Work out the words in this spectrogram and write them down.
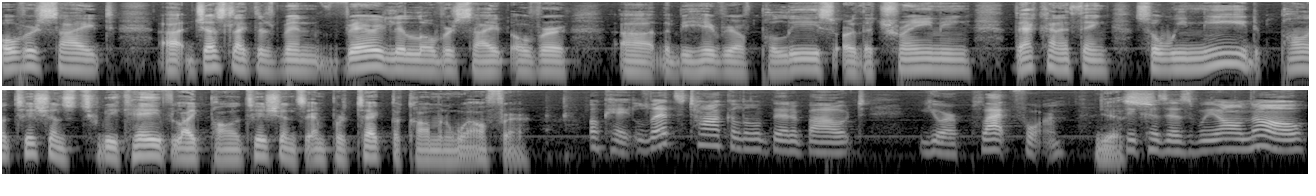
oversight, uh, just like there's been very little oversight over uh, the behavior of police or the training, that kind of thing. So we need politicians to behave like politicians and protect the common welfare. Okay, let's talk a little bit about your platform. Yes. Because as we all know,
